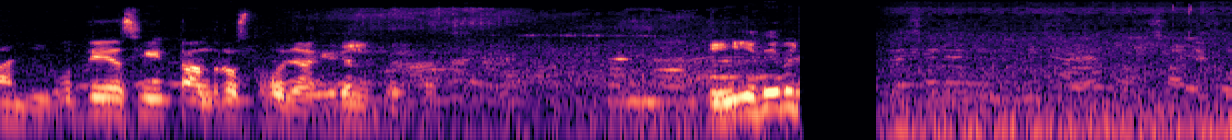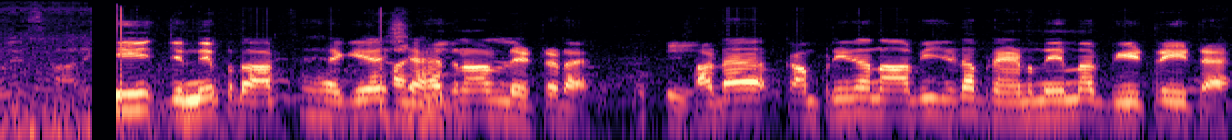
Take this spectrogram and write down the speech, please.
ਹਾਂਜੀ। ਉਦੋਂ ਅਸੀਂ ਤੰਦਰੁਸਤ ਹੋ ਜਾਾਂਗੇ ਬਿਲਕੁਲ। ਤੇ ਇਹਦੇ ਵਿੱਚ ਜਿੰਨੇ ਪਦਾਰਥ ਹੈਗੇ ਆ ਸ਼ਹਿਦ ਨਾਲ ਰਿਲੇਟਡ ਹੈ। ਸਾਡਾ ਕੰਪਨੀ ਦਾ ਨਾਮ ਵੀ ਜਿਹੜਾ ਬ੍ਰਾਂਡ ਨੇਮ ਹੈ ਬੀ ਟ੍ਰੀਟ ਹੈ।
